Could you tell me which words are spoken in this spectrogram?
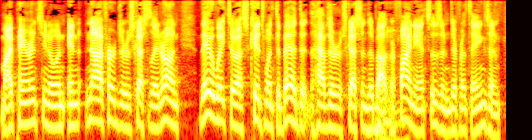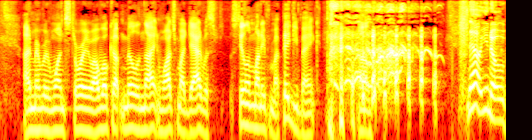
my parents, you know, and, and now I've heard their discussions later on, they would wait till us kids went to bed to have their discussions about mm-hmm. their finances and different things. And I remember one story where I woke up in the middle of the night and watched my dad was stealing money from my piggy bank. Um, now, you know,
